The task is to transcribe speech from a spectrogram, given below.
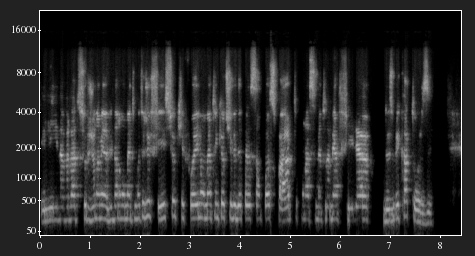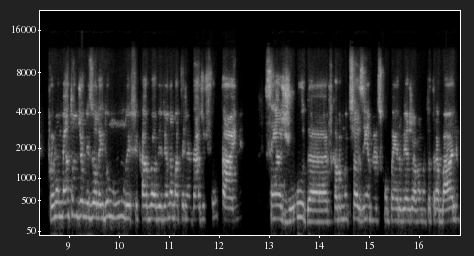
ele na verdade surgiu na minha vida num momento muito difícil, que foi no momento em que eu tive depressão pós-parto com o nascimento da minha filha em 2014. Foi um momento onde eu me isolei do mundo e ficava vivendo a maternidade full time sem ajuda, ficava muito sozinha, meus companheiros viajavam muito a trabalho.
